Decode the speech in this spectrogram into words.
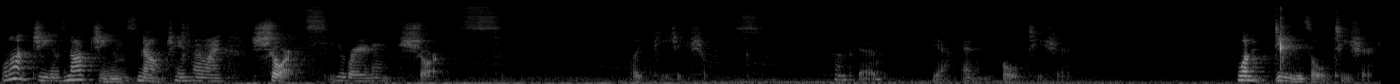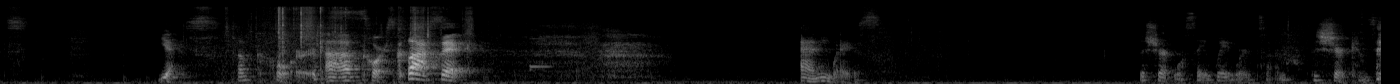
well, not jeans, not jeans. No, change my mind. Shorts. You're wearing shorts. Like PJ shorts. Sounds good. Yeah, and an old t shirt. One of Dean's old t shirts. Yes. Of course. Of course. Classic. Anyways, The shirt will say Wayward Son. the shirt can say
